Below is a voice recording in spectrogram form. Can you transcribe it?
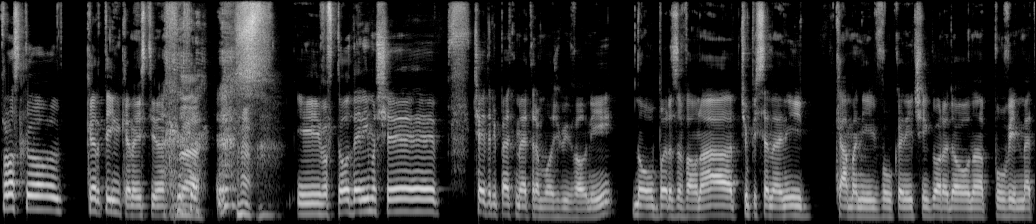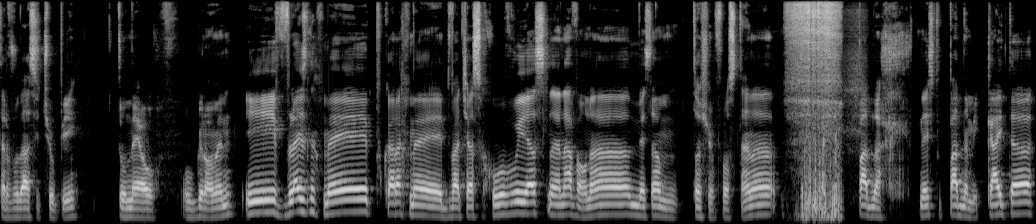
просто картинка наистина. Да. И в този ден имаше 4-5 метра, може би, вълни. Много бърза вълна. Чупи се на едни камъни вулканични, горе-долу на половин метър вода се чупи. Тунел. Огромен. И влезнахме, покарахме 2 часа хубаво и аз на една вълна, не знам точно какво стана, паднах, нещо падна ми кайта,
